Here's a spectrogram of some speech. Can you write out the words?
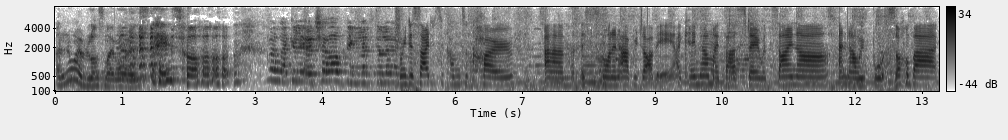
I don't know why I've lost my voice. hey, so. felt like a little child being left alone. We decided to come to Cove. Um, this is the one in Abu Dhabi. I came here on my first day with Sina and now we've brought Sol back.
